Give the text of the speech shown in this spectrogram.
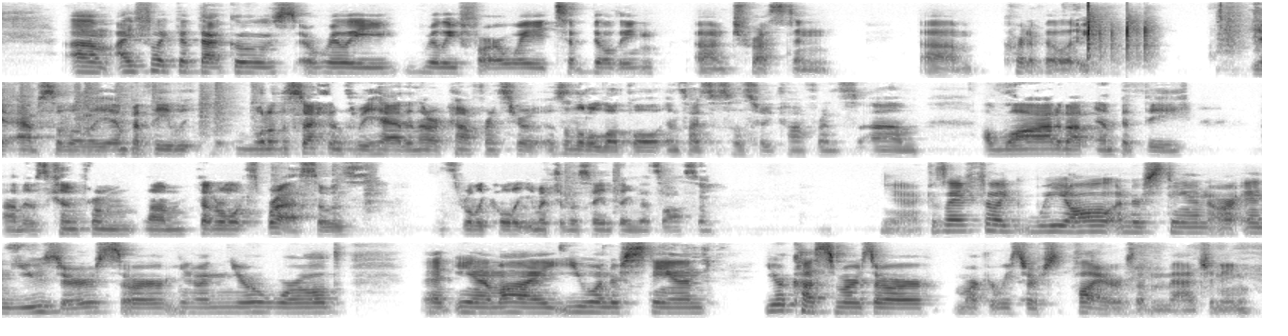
Um, I feel like that that goes a really really far way to building um, trust and um, credibility. Yeah, absolutely. Empathy. One of the sessions we had in our conference here is a little local Insights Associated conference. Um, a lot about empathy. Um, it was coming from um, Federal Express, so it was it's really cool that you mentioned the same thing. That's awesome. Yeah, because I feel like we all understand our end users, or you know, in your world at EMI, you understand your customers are market research suppliers. I'm imagining.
